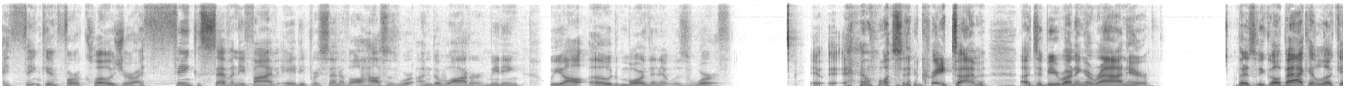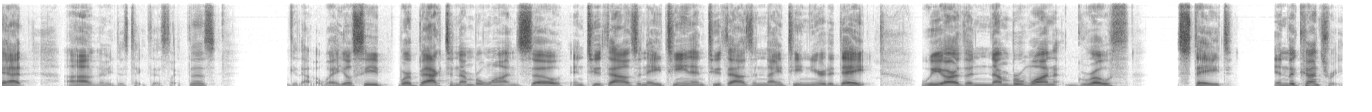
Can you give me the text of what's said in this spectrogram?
I think, in foreclosure. I think 75, 80% of all houses were underwater, meaning we all owed more than it was worth. It, it wasn't a great time uh, to be running around here. But as we go back and look at, uh, let me just take this like this, get out of the way, you'll see we're back to number one. So in 2018 and 2019 year to date, we are the number one growth state in the country.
